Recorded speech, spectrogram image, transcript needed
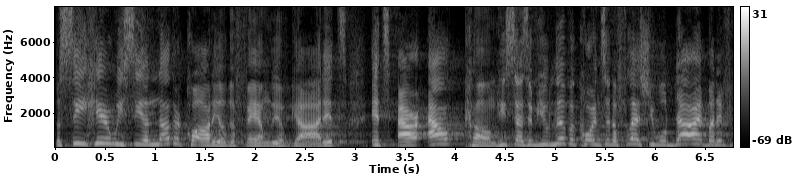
But see, here we see another quality of the family of God. It's, it's our outcome. He says, if you live according to the flesh, you will die, but if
